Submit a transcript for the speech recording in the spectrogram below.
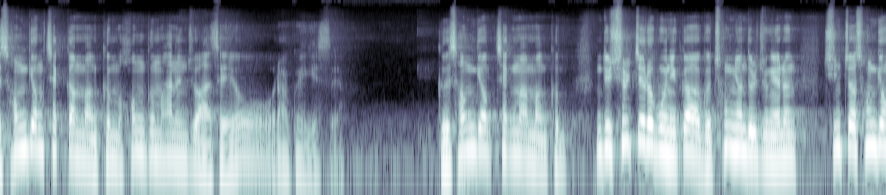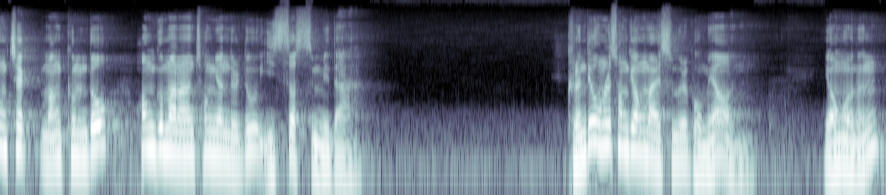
성경책값만큼 헌금하는 줄 아세요? 라고 얘기했어요. 그 성경책만큼. 근데 실제로 보니까 그 청년들 중에는 진짜 성경책만큼도 헌금하는 청년들도 있었습니다. 그런데 오늘 성경 말씀을 보면 영혼은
